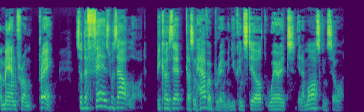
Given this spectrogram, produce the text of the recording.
a man from praying. So the fez was outlawed because that doesn't have a brim and you can still wear it in a mosque and so on.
